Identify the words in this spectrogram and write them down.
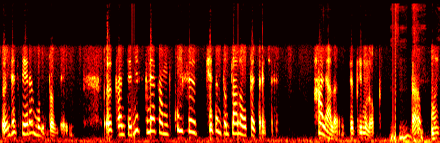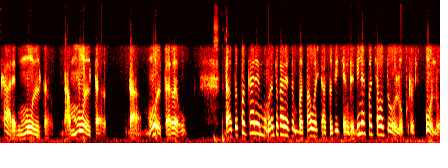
În descrierea Moldovei, uh, Cantemir spunea cam cum se, ce se întâmpla la o petrecere. Haleală, pe primul loc. Da? Mâncare multă, da, multă, da, multă rău. Dar după care, în momentul în care se îmbătau ăștia suficient de bine, făceau două lucruri. Unu,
